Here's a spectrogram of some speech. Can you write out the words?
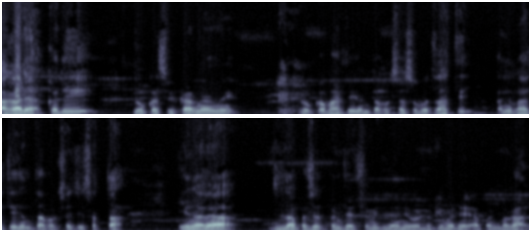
आघाड्या कधी लोक स्वीकारणार नाही. लोक भारतीय जनता पक्षासोबत राहतील आणि भारतीय जनता पक्षाची सत्ता येणाऱ्या जिल्हा परिषद पंचायत समितीच्या निवडणुकीमध्ये आपण बघाल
